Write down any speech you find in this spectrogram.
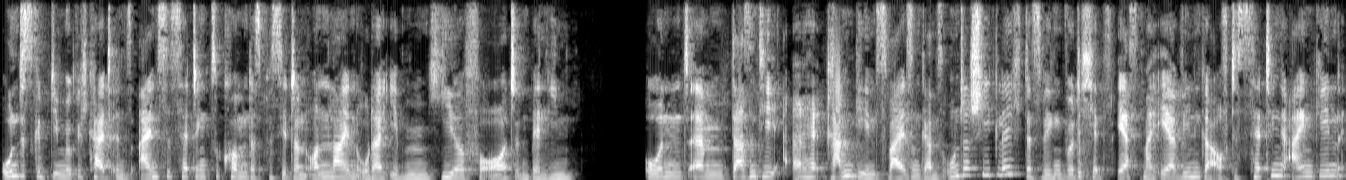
Und es gibt die Möglichkeit, ins Einzelsetting zu kommen. Das passiert dann online oder eben hier vor Ort in Berlin. Und ähm, da sind die Herangehensweisen ganz unterschiedlich. Deswegen würde ich jetzt erstmal eher weniger auf das Setting eingehen,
